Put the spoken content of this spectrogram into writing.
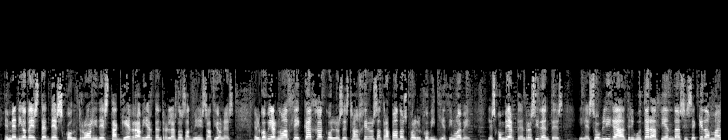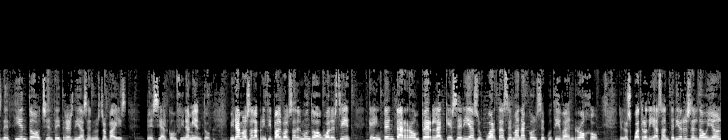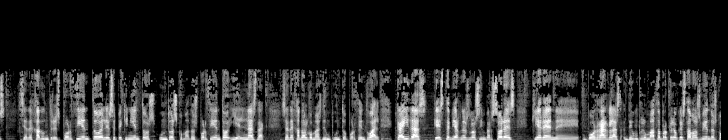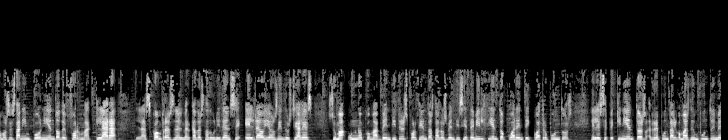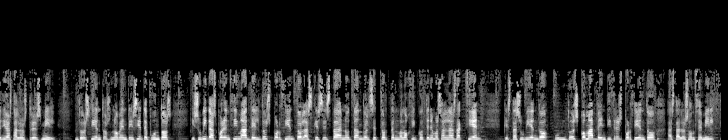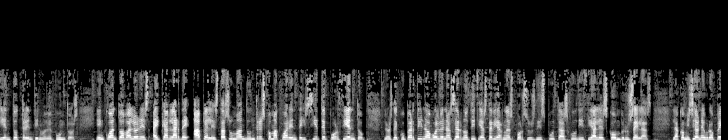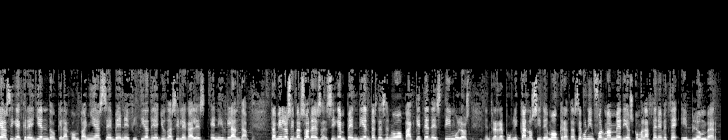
En medio de este descontrol y de esta guerra abierta entre las dos administraciones, el Gobierno hace caja con los extranjeros atrapados por el COVID-19, les convierte en residentes y les obliga a tributar a Hacienda si se quedan más de 183 días en nuestro país pese al confinamiento. Miramos a la principal bolsa del mundo, a Wall Street, que intenta romper la que sería su cuarta semana consecutiva en rojo. En los cuatro días anteriores, el Dow Jones se ha dejado un 3%, el SP500 un 2,2% y el Nasdaq se ha dejado algo más de un punto porcentual. Caídas que este viernes los inversores quieren eh, borrarlas de un plumazo porque lo que estamos viendo es cómo se están imponiendo de forma clara las compras en el mercado estadounidense. El Dow Jones de Industriales suma un 1,23% hasta los 27.144 puntos. El SP500 repunta algo más de un punto y medio hasta los 3.297 puntos y subidas por encima del 2% las que se está anotando el sector tecnológico. Tenemos al Nasdaq 100 que está subiendo un 2,23% hasta los 11.139 puntos. En cuanto a valores, hay que hablar de Apple, está sumando un 3,47%. Los de Cupertino vuelven a ser noticias este viernes por sus disputas judiciales con Bruselas. La Comisión Europea sigue creyendo que la compañía se benefició de ayudas ilegales en Irlanda. También los inversores siguen pendientes de ese nuevo paquete de estímulos entre republicanos y demócratas, según informan medios como la CNBC y Bloomberg.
